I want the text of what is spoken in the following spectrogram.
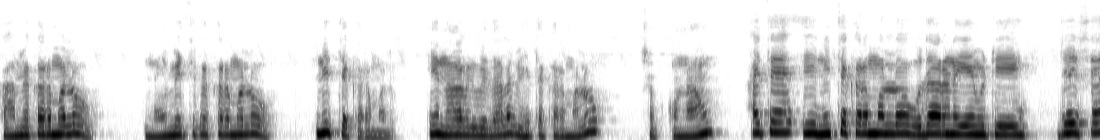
కామ్యకర్మలు నైమిత్తిక కర్మలు నిత్య కర్మలు ఈ నాలుగు విధాల విహిత కర్మలు చెప్పుకున్నాం అయితే ఈ నిత్య కర్మల్లో ఉదాహరణ ఏమిటి జైసే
